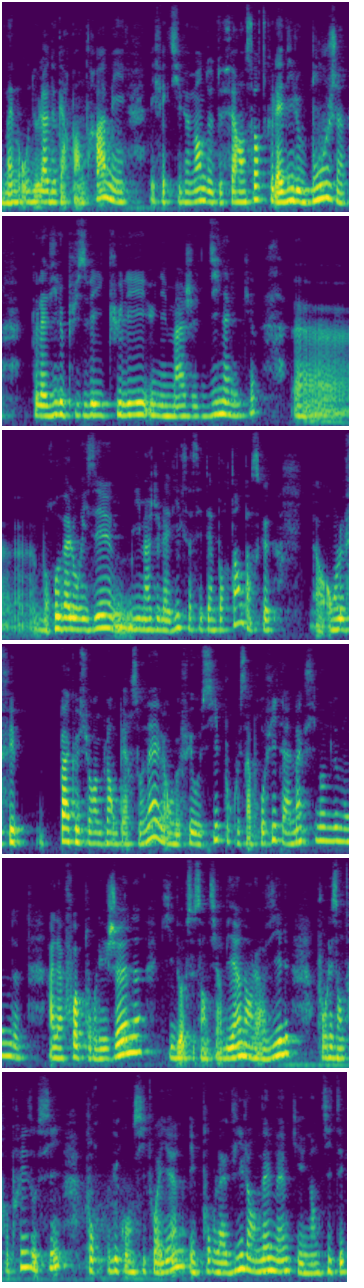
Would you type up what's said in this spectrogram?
même au-delà de Carpentras, mais effectivement de faire en sorte que la ville bouge que la ville puisse véhiculer une image dynamique, euh, revaloriser l'image de la ville, ça c'est important parce que euh, on le fait pas que sur un plan personnel, on le fait aussi pour que ça profite à un maximum de monde, à la fois pour les jeunes qui doivent se sentir bien dans leur ville, pour les entreprises aussi, pour les concitoyens et pour la ville en elle-même qui est une entité.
